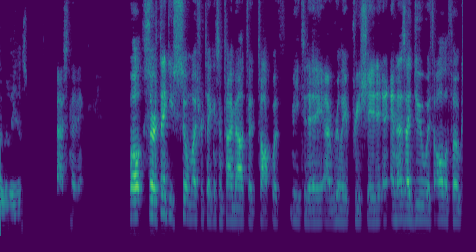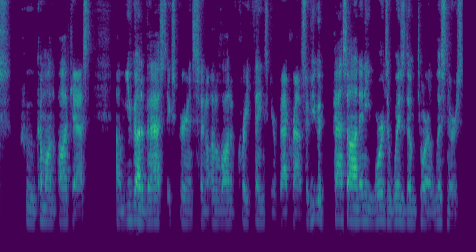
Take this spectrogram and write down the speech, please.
over the years. Fascinating. Well, sir, thank you so much for taking some time out to talk with me today. I really appreciate it. And, and as I do with all the folks who come on the podcast, um, you've got a vast experience and, a lot of great things in your background. So if you could pass on any words of wisdom to our listeners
